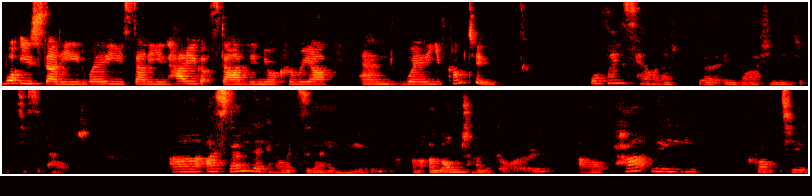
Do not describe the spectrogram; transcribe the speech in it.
what you studied, where you studied, how you got started in your career, and where you've come to. Well, thanks, Helena, for inviting me to participate. Uh, I studied economics at ANU uh, a long time ago, uh, partly prompted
